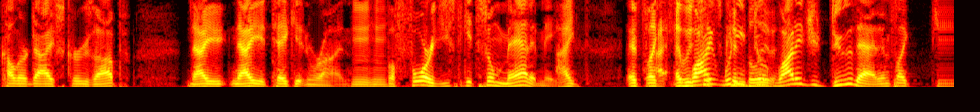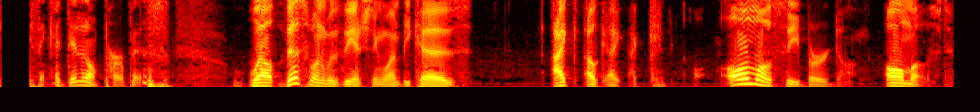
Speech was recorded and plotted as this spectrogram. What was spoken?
color guy screws up, now you now you take it and run. Mhm. Before you used to get so mad at me. I It's like I- I why do you do? it. Why did you do that? And it's like you think I did it on purpose? Well, this one was the interesting one because I okay I, I can almost see bird dong, almost.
